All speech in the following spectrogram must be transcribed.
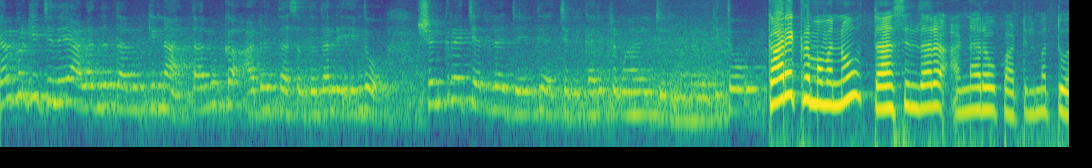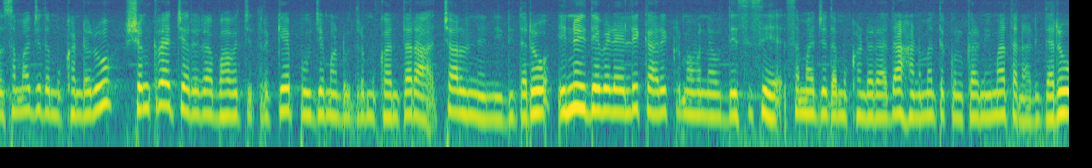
ಕಲಬುರಗಿ ಜಿಲ್ಲೆಯ ಆಳಂದ ತಾಲೂಕಿನ ತಾಲೂಕಾ ಆಡಳಿತ ಸೌಧದಲ್ಲಿ ಇಂದು ಶಂಕರಾಚಾರ್ಯರ ಜಯಂತಿ ಆಚರಣೆ ಕಾರ್ಯಕ್ರಮ ಆಯೋಜನೆ ಮಾಡಲಾಗಿತ್ತು. ಕಾರ್ಯಕ್ರಮವನ್ನು ತಹಸೀಲ್ದಾರ್ ಅಣ್ಣಾರಾವ್ ಪಾಟೀಲ್ ಮತ್ತು ಸಮಾಜದ ಮುಖಂಡರು ಶಂಕರಾಚಾರ್ಯರ ಭಾವಚಿತ್ರಕ್ಕೆ ಪೂಜೆ ಮಾಡುವುದರ ಮುಖಾಂತರ ಚಾಲನೆ ನೀಡಿದರು. ಇನ್ನು ಇದೇ ವೇಳೆಯಲ್ಲಿ ಕಾರ್ಯಕ್ರಮವನ್ನು ಉದ್ದೇಶಿಸಿ ಸಮಾಜದ ಮುಖಂಡರಾದ ಹನುಮಂತ ಕುಲಕರ್ಣಿ ಮಾತನಾಡಿದರು.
